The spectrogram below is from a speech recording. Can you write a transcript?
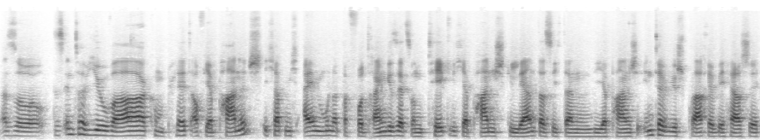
Also das Interview war komplett auf Japanisch. Ich habe mich einen Monat davor dran gesetzt und täglich Japanisch gelernt, dass ich dann die japanische Interviewsprache beherrsche.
